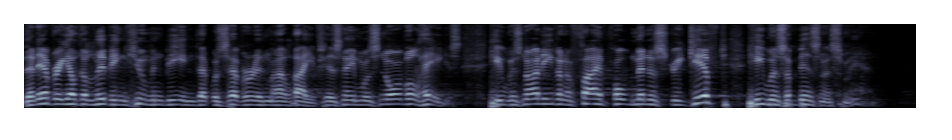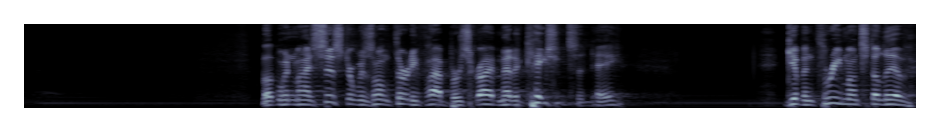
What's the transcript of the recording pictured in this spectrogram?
than every other living human being that was ever in my life. His name was Norval Hayes. He was not even a fivefold ministry gift, he was a businessman. But when my sister was on 35 prescribed medications a day, given three months to live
